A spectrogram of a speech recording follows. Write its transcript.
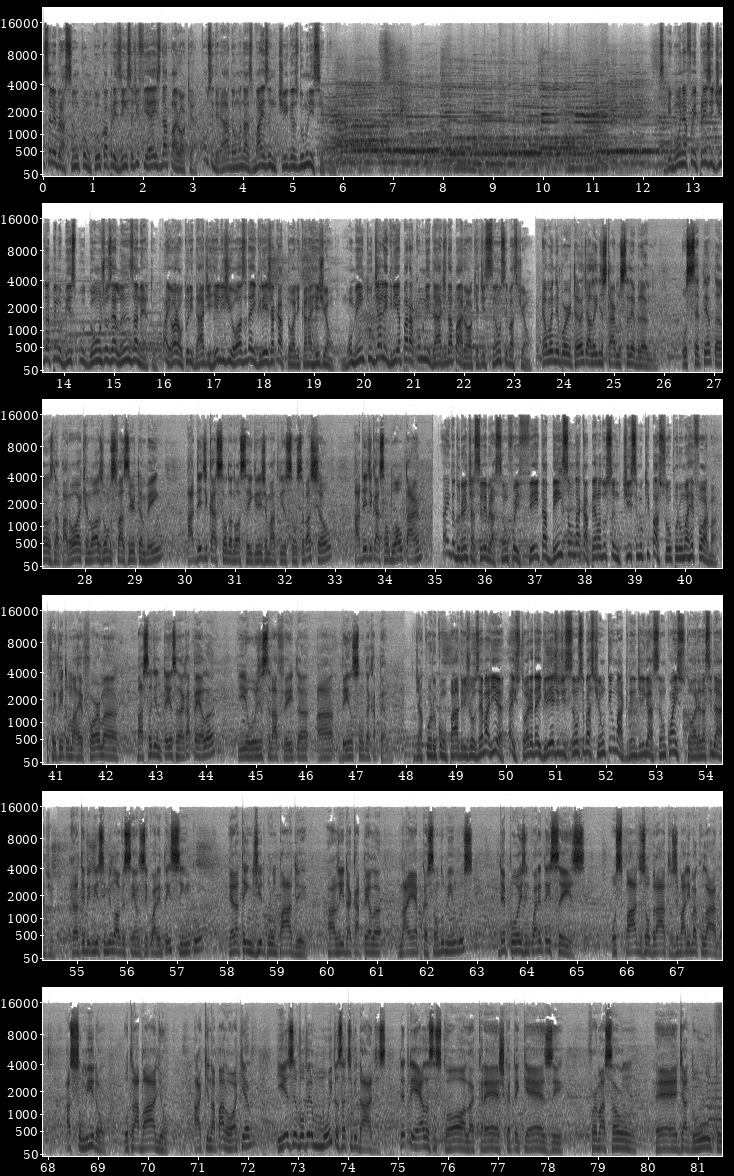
A celebração contou com a presença de fiéis da paróquia, considerada uma das mais antigas do município. A cerimônia foi presidida pelo bispo Dom José Lanza Neto, maior autoridade religiosa da Igreja Católica na região. Um momento de alegria para a comunidade da paróquia de São Sebastião. É muito importante, além de estarmos celebrando os 70 anos da paróquia, nós vamos fazer também a dedicação da nossa Igreja Matriz São Sebastião, a dedicação do altar. Ainda durante a celebração foi feita a bênção da Capela do Santíssimo que passou por uma reforma. Foi feita uma reforma bastante intensa na capela e hoje será feita a bênção da capela. De acordo com o padre José Maria, a história da igreja de São Sebastião tem uma grande ligação com a história da cidade. Ela teve início em 1945, era atendido por um padre ali da capela na época São Domingos. Depois, em 46, os padres obratos de Maria Imaculada assumiram o trabalho aqui na paróquia e desenvolveram muitas atividades, dentre elas escola, creche, catequese, formação é, de adulto.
